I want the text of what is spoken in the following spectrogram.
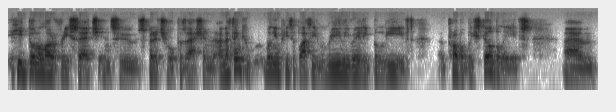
he'd done a lot of research into spiritual possession. And I think William Peter Blatty really, really believed, probably still believes, um,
